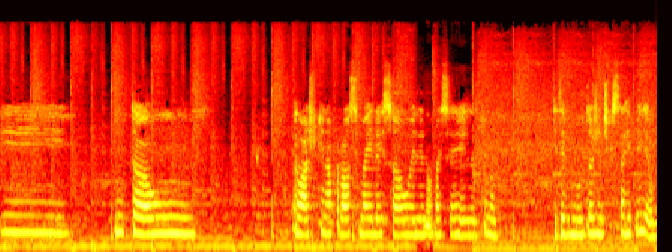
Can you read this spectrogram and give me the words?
E então eu acho que na próxima eleição ele não vai ser reeleito não. Porque teve muita gente que se arrependeu.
